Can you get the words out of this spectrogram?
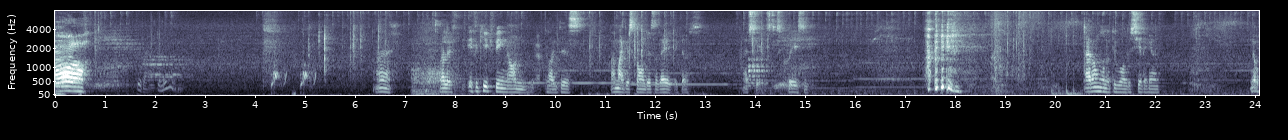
Oh. Good afternoon. Ah. Well, if if it keeps being on like this, I might just call this a day because that shit is just crazy. I don't want to do all this shit again. No.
